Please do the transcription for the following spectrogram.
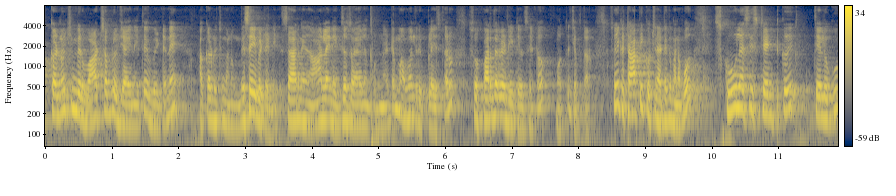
అక్కడ నుంచి మీరు వాట్సాప్లో జాయిన్ అయితే వెంటనే అక్కడ నుంచి మనం మెసేజ్ పెట్టండి. సార్ నేను ఆన్లైన్ ఎగ్జామ్స్ రాయాలనుకుంటున్నా అంటే మా వాళ్ళు రిప్లై ఇస్తారు. సో ఫర్దర్గా డీటెయిల్స్ ఏంటో మొత్తం చెప్తారు. సో ఇక టాపిక్ వచ్చినట్టయితే మనకు స్కూల్ అసిస్టెంట్కి తెలుగు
